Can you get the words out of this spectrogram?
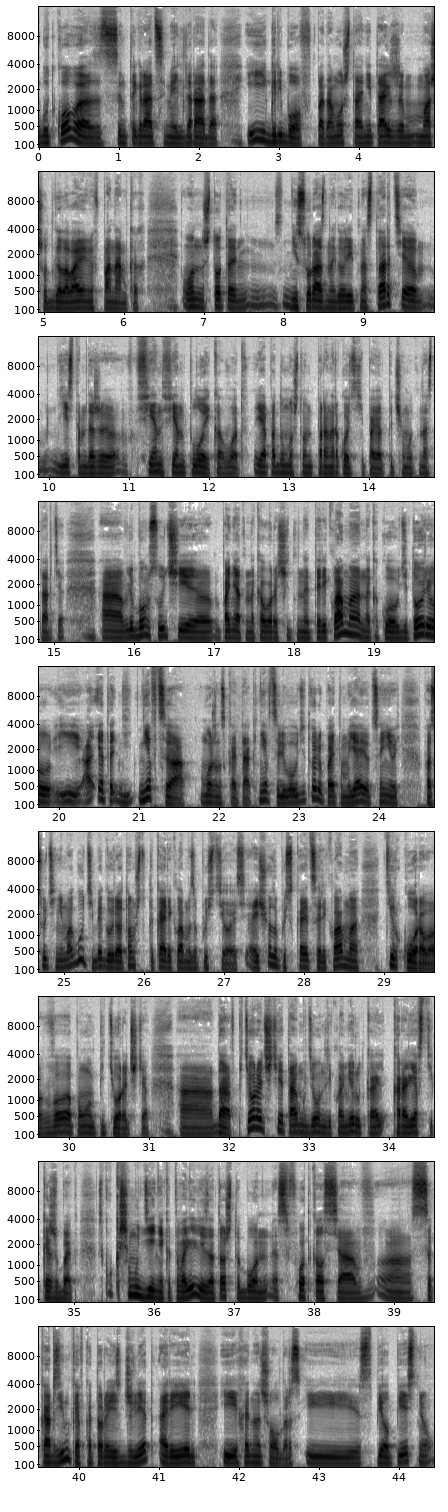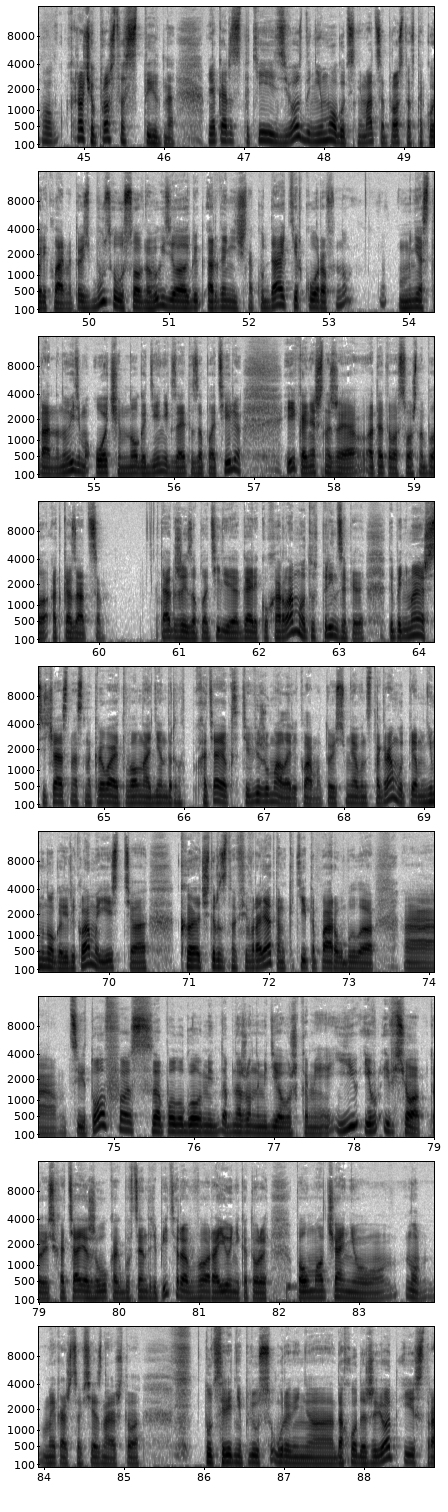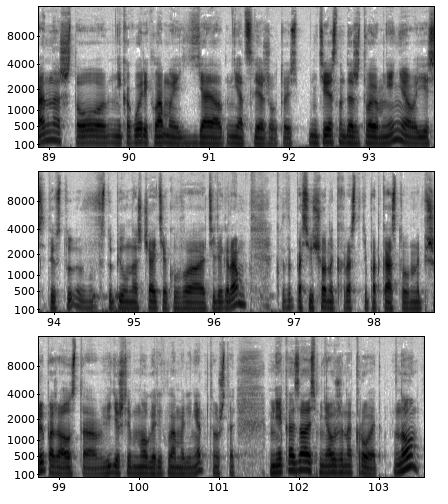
Гудкова с интеграциями Эльдорадо и Грибов, потому что они также машут головами в панамках. Он что-то несуразно говорит на старте, есть там даже фен, фен, плойка, вот. Я подумал, что он про наркотики поет почему-то на старте. А в любом случае, понятно, на кого рассчитана эта реклама, на какую аудиторию, и а это не в ЦА, можно сказать так, не в целевую аудиторию, поэтому я ее оценивать по сути не могу. Тебе говорю о том, что такая реклама запустилась. А еще запускается реклама Киркорова в, по-моему, пятерочке. А, да, в пятерочке, там, где он рекламирует королевский кэшбэк. Сколько же ему денег отвалили за то, чтобы он сфоткался в, а, с корзинкой, в которой есть Джилет, Ариэль и Head and Shoulders, и спел песню. Короче, просто стыдно. Мне кажется, такие звезды не могут сниматься просто в такой рекламе. То есть Бузов условно выглядела органично. Куда Киркоров? Ну, мне странно, но, видимо, очень много денег за это заплатили, и, конечно же, от этого сложно было отказаться также и заплатили Гарику Харламову. Тут, в принципе, ты понимаешь, сейчас нас накрывает волна гендерных... Хотя я, кстати, вижу мало рекламы. То есть у меня в Инстаграм вот прям немного рекламы есть. А, к 14 февраля там какие-то пару было а, цветов с полуголыми обнаженными девушками и, и, и все. То есть, хотя я живу как бы в центре Питера, в районе, который по умолчанию, ну, мне кажется, все знают, что Тут средний плюс уровень а, дохода живет, и странно, что никакой рекламы я не отслеживаю. То есть интересно даже твое мнение, если ты вступил в наш чатик в Телеграм, посвященный как раз-таки подкасту, напиши, пожалуйста, видишь ли много рекламы или нет, потому что мне казалось, меня уже накроет. Но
